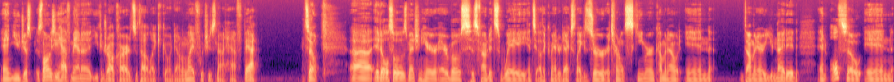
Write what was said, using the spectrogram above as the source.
And you just as long as you have mana you can draw cards without like going down in life which is not half bad. So uh, it also is mentioned here Erebos has found its way into other commander decks like Zur Eternal Schemer coming out in Dominaria United and also in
